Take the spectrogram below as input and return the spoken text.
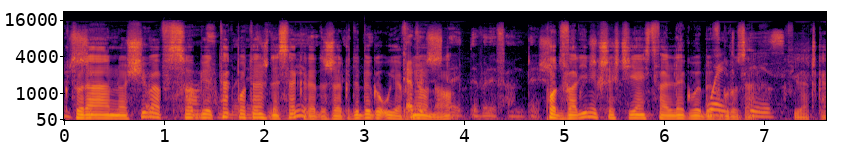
która nosiła w so sobie tak potężny sekret, że gdyby go ujawniono, podwaliny chrześcijaństwa ległyby w gruzach. Chwileczkę.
